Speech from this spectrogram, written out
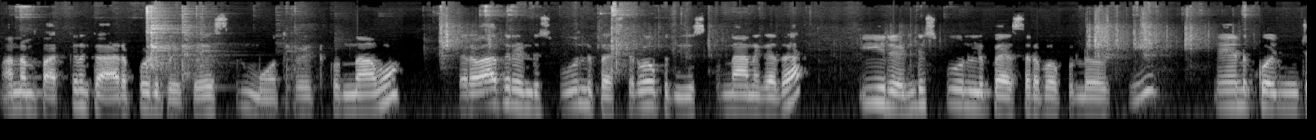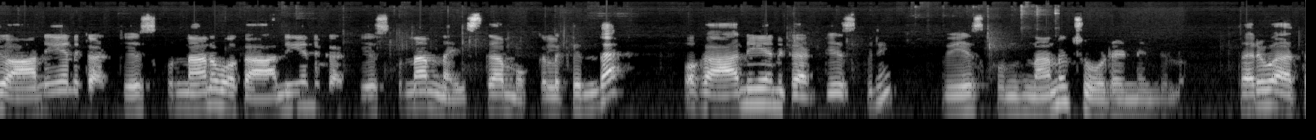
మనం పక్కన కారపొడి పెట్టేసుకుని మూత పెట్టుకుందాము. తర్వాత రెండు స్పూన్లు పెసరపప్పు తీసుకున్నాను కదా ఈ రెండు స్పూన్లు పెసరపప్పులోకి నేను కొంచెం ఆనియన్ కట్ చేసుకున్నాను. ఒక ఆనియన్ కట్ చేసుకున్నాను. నైస్గా ముక్కల కింద ఒక ఆనియన్ కట్ చేసుకుని వేసుకుంటున్నాను చూడండి ఇందులో. తర్వాత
